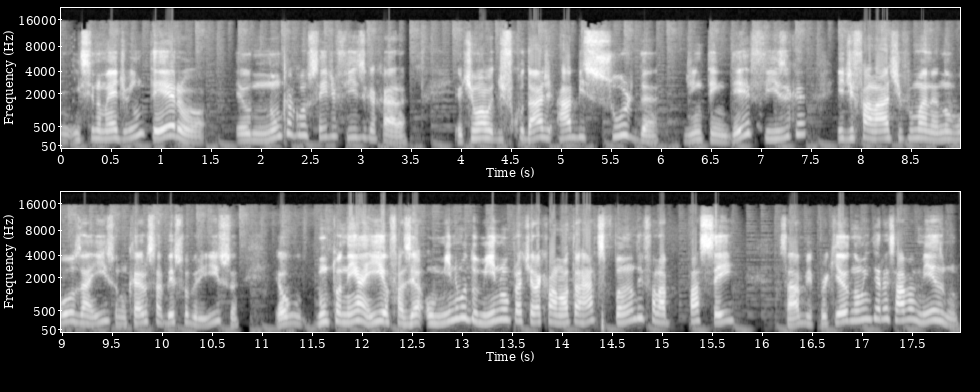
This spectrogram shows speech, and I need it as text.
ensino médio inteiro, eu nunca gostei de física, cara. Eu tinha uma dificuldade absurda de entender física e de falar, tipo, mano, eu não vou usar isso, eu não quero saber sobre isso. Eu não tô nem aí, eu fazia o mínimo do mínimo para tirar aquela nota raspando e falar, passei, sabe? Porque eu não me interessava mesmo.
